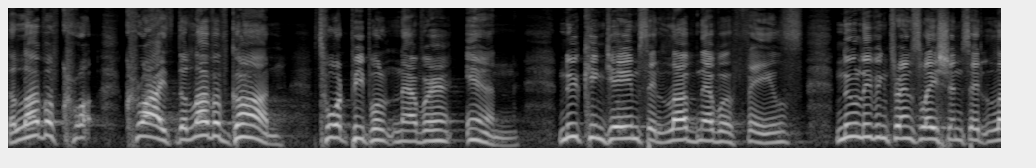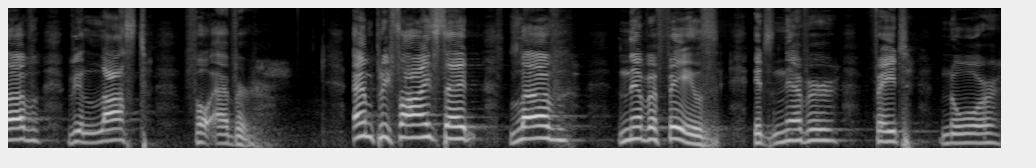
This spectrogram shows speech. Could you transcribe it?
The love of Christ, the love of God toward people never end. New King James said, Love never fails. New Living Translation said, Love will last forever. Amplified said, Love never fails. It's never fate nor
